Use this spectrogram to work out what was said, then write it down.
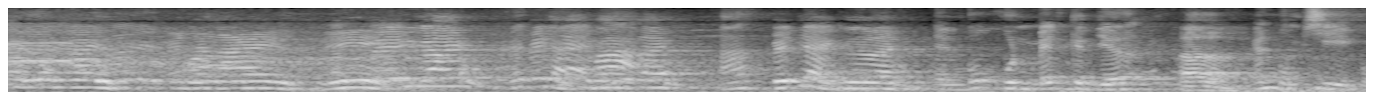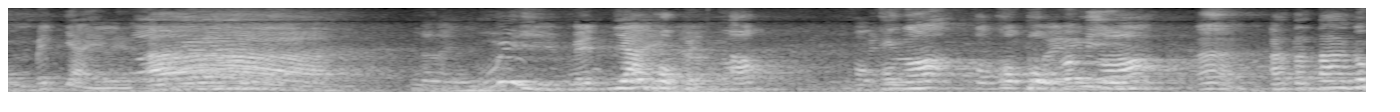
เป็นยังไงนี่เป็นไงเม็ดเม็ดใหใหญ่ญ่มากคืออะไรฮะเม็ดใหญ่คืออะไรเห็นพวกคุณเม็ดกันเยอะเอองั้นผมฉีกผมเม็ดใหญ่เลยอ่าอุ้ยเม็ดใหญ่พวกผมเป็นเงาะของเป็นเงาะของของผมก็มีเงาะอ่าอาตาต้าก็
